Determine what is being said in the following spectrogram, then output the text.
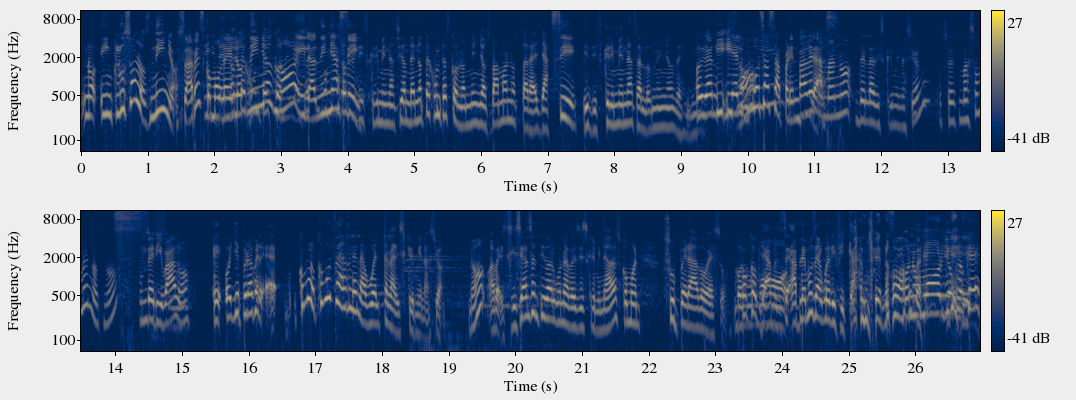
no, incluso a los niños, ¿sabes? Sí, Como de, no los niños no ellos. y las niñas poquito de sí. discriminación, de no te juntes con los niños, vámonos para allá. Sí. Y discriminas a los niños de niños. Oigan, Y- y el cosas ¿Va de la aprendidas. mano de la discriminación? O sea, es más o menos, ¿no? Un derivado. Eh, oye, pero a ver, eh, ¿cómo, ¿cómo darle la vuelta a la discriminación? ¿No? A ver, si se han sentido alguna vez discriminadas, ¿cómo han superado eso? Un Con poco, humor. hablemos de algo edificante, ¿no? Con humor, yo creo que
